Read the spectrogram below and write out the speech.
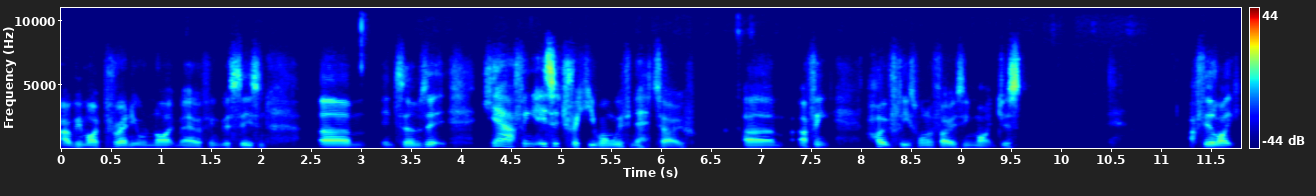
would be my perennial nightmare. I think this season. Um, in terms of it, yeah, I think it's a tricky one with Neto. Um, I think hopefully he's one of those. He might just. I feel like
